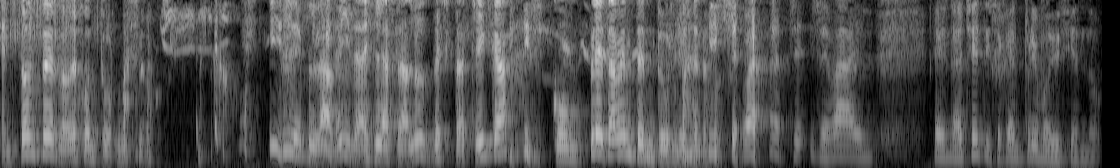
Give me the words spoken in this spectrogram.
Entonces lo dejo en tus manos. Y se La vida y la salud de esta chica completamente en tus Y manos. se va, Nache- y se va el, el Nachete y se queda el primo diciendo,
